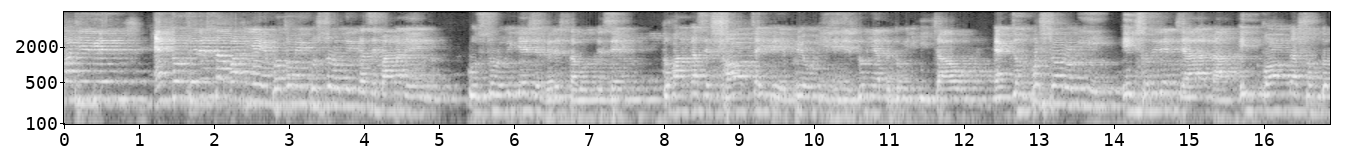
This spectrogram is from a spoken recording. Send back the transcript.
পাঠিয়ে দিলেন। একজন ফেরেশতা পাঠিয়ে প্রথমে কুষ্ঠরোগীর কাছে পাঠালেন। কুষ্ঠরোগীকে এসে ফেরেশতা বলতেছে তোমার কাছে সব চাইতে প্রিয় কি জিনিস দুনিয়াতে তুমি কি চাও? একজন কুষ্ঠরোগী এই শরীরের চেহারাটা, এই ত্বকটা সুন্দর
